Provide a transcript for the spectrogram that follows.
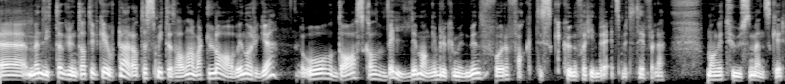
Eh, men litt av grunnen til at vi ikke har gjort det, er at smittetallene har vært lave i Norge. Og da skal veldig mange bruke munnbind for å faktisk kunne forhindre et smittetilfelle. Mange tusen mennesker.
